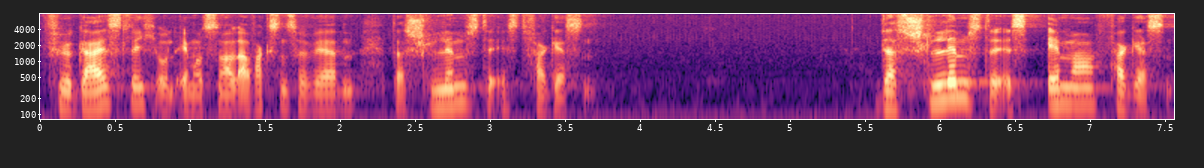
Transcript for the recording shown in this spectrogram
für geistlich und emotional erwachsen zu werden? Das Schlimmste ist vergessen. Das Schlimmste ist immer vergessen.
